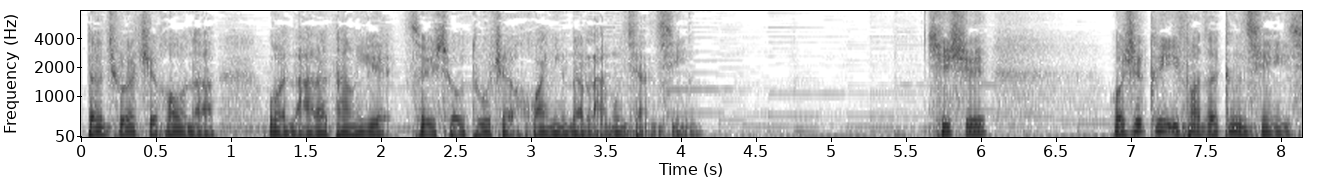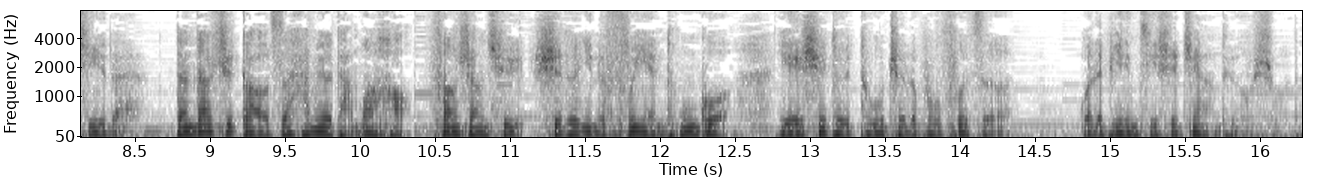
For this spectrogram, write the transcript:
登出了之后呢，我拿了当月最受读者欢迎的栏目奖金。其实，我是可以放在更前一期的，但当时稿子还没有打磨好，放上去是对你的敷衍通过，也是对读者的不负责。我的编辑是这样对我说的。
